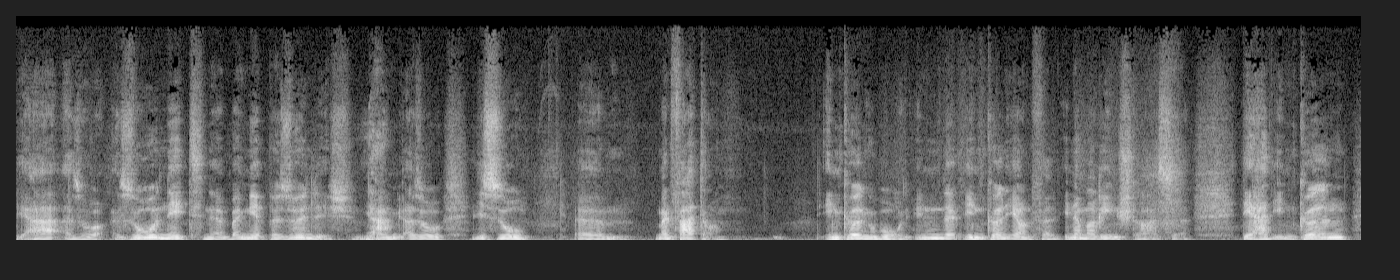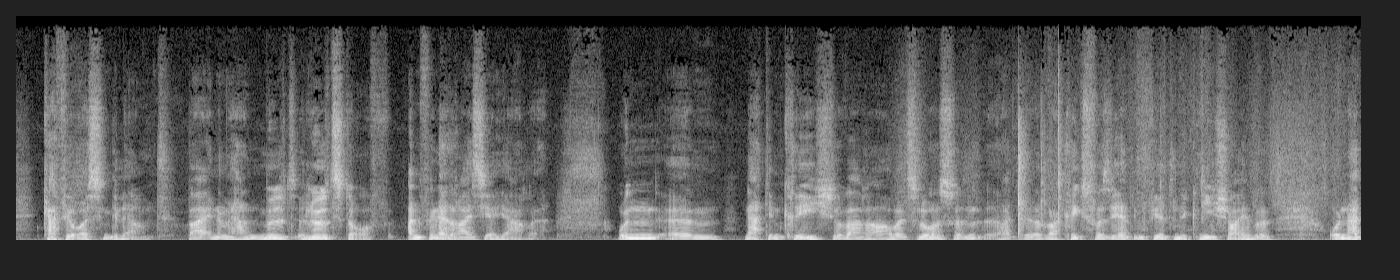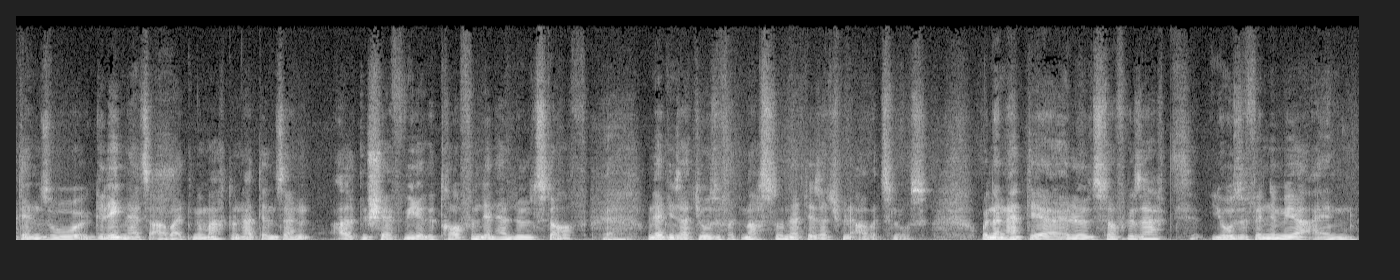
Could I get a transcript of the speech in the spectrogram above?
Ja, also so nicht. Ne? Bei mir persönlich. Ja. Mir- Also es ist so, ähm, mein Vater, in Köln geboren, in, in Köln-Ehrenfeld, in der Marienstraße, der hat in Köln Kaffeerösten gelernt bei einem Herrn Lülsdorf, Anfang der 30er Jahre. Und ähm, nach dem Krieg so war er arbeitslos, hat, war kriegsversehrt, ihm fehlte eine Kniescheibe und hat dann so Gelegenheitsarbeiten gemacht und hat dann seinen alten Chef wieder getroffen, den Herrn Lülsdorf. Und er hat ihm gesagt, Josef, was machst du? Und er hat gesagt, ich bin arbeitslos. Und dann hat der Herr Lülsdorf gesagt, Josef, wenn du mir ein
